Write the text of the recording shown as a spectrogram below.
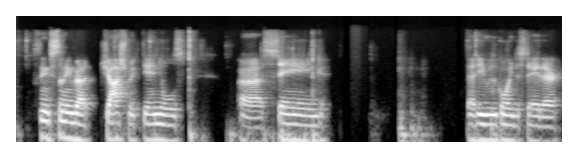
I think something about Josh McDaniels uh, saying that he was going to stay there.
